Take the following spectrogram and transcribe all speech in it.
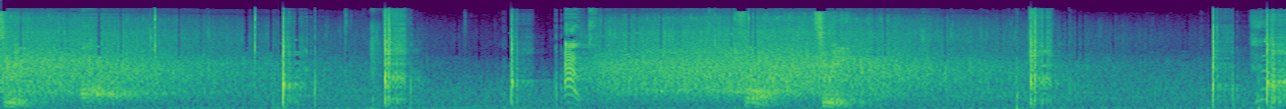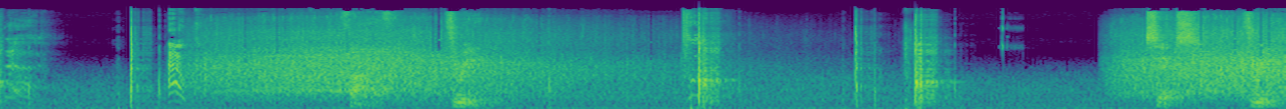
Three. Out. Four. Three. Out. Five. Three. Six. Three.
